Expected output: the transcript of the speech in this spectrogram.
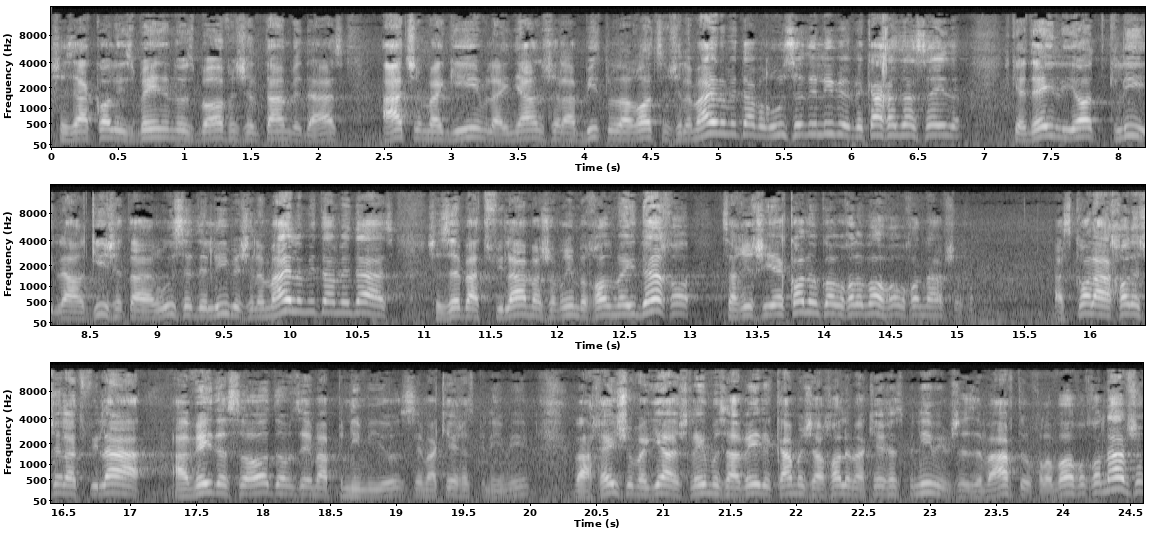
שזה הכל איזבנינוס באופן של טעם ודס, עד שמגיעים לעניין של הביטול הרוצן של המיילו מטה ורוסא דליבה, וככה זה הסדר. כדי להיות כלי, להרגיש את הרוסא דליבה של המיילו מטה ודס, שזה בתפילה, מה שאומרים בכל מידךו, צריך שיהיה קודם כל בכל אבוך ובכל נפשך. אז כל החודש של התפילה, אביידה סאודום זה עם הפנימיוס, עם הככס פנימיים, ואחרי שהוא מגיע לשלימוס אביידה כמה שיכול עם הככס פנימיים, שזה ואהבת וכל אבוך וכל נפשך,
